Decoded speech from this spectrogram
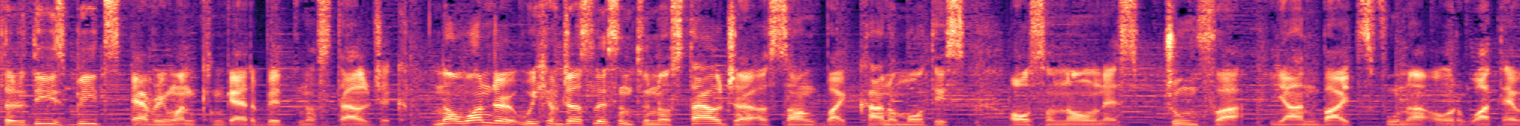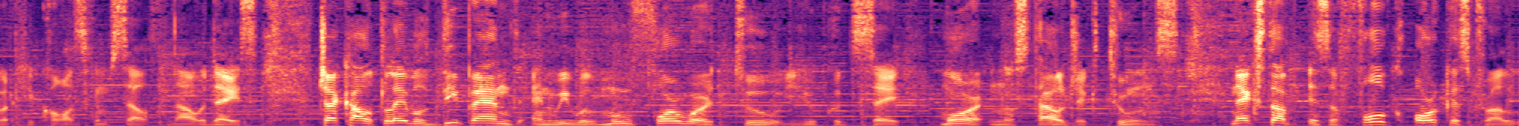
After these beats, everyone can get a bit nostalgic. No wonder we have just listened to Nostalgia, a song by Kanomotis, also known as Chumfa, Jan Bites Funa, or whatever he calls himself nowadays. Check out label Deep End, and we will move forward to, you could say, more nostalgic tunes. Next up is a folk orchestra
